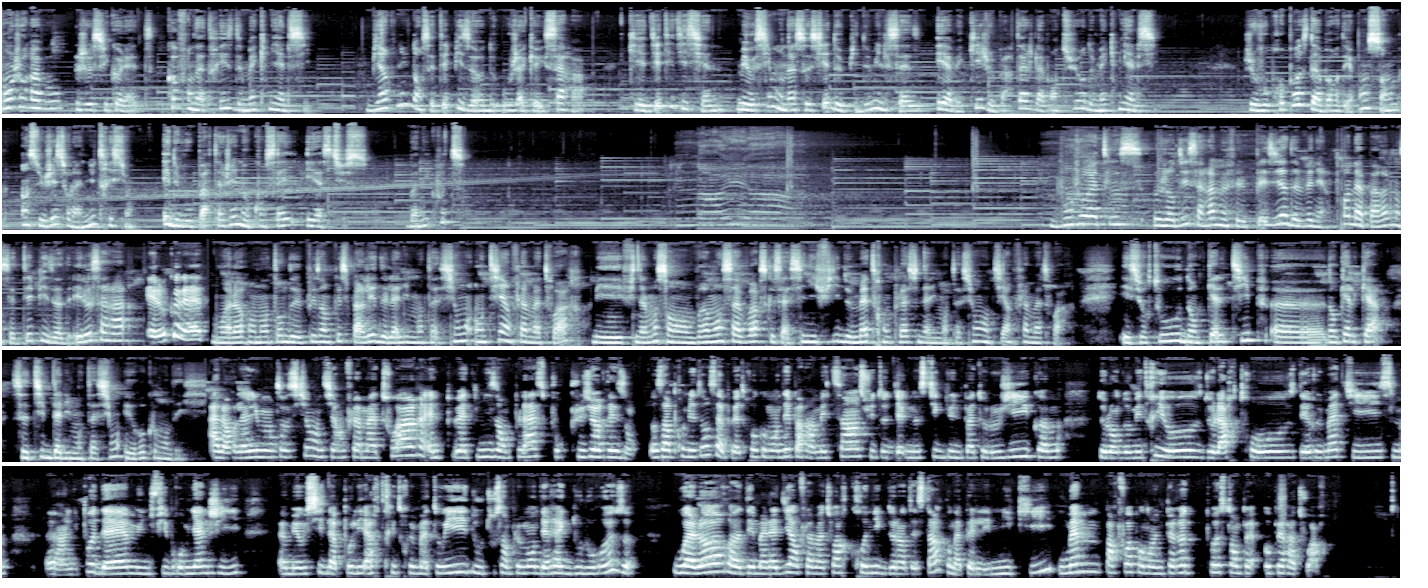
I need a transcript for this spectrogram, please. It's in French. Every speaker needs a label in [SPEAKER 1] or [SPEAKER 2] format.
[SPEAKER 1] Bonjour à vous, je suis Colette, cofondatrice de Make. Bienvenue dans cet épisode où j'accueille Sarah, qui est diététicienne, mais aussi mon associée depuis 2016 et avec qui je partage l'aventure de Make. Je vous propose d'aborder ensemble un sujet sur la nutrition et de vous partager nos conseils et astuces. Bonne écoute Bonjour à tous. Aujourd'hui, Sarah me fait le plaisir de venir prendre la parole dans cet épisode. Hello Sarah.
[SPEAKER 2] Hello Colette.
[SPEAKER 1] Bon alors, on entend de plus en plus parler de l'alimentation anti-inflammatoire, mais finalement sans vraiment savoir ce que ça signifie de mettre en place une alimentation anti-inflammatoire. Et surtout, dans quel type, euh, dans quel cas ce type d'alimentation est recommandé?
[SPEAKER 2] Alors, l'alimentation anti-inflammatoire, elle peut être mise en place pour plusieurs raisons. Dans un premier temps, ça peut être recommandé par un médecin suite au diagnostic d'une pathologie comme de l'endométriose, de l'arthrose, des rhumatismes, euh, un lipodème, une fibromyalgie, euh, mais aussi de la polyarthrite rhumatoïde ou tout simplement des règles douloureuses, ou alors euh, des maladies inflammatoires chroniques de l'intestin qu'on appelle les MICI, ou même parfois pendant une période post-opératoire.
